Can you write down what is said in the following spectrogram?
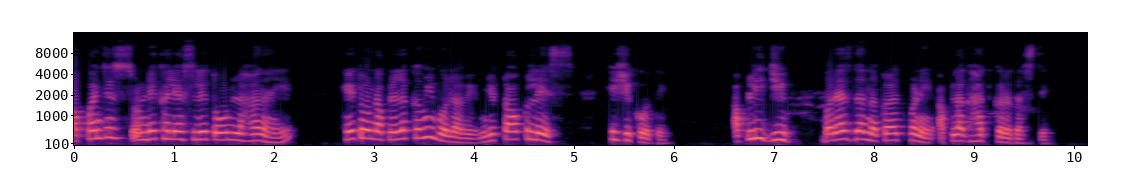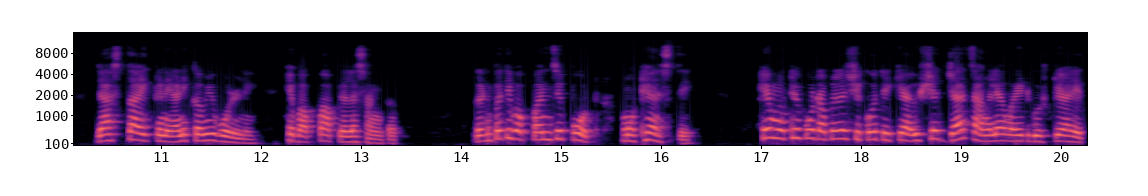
बाप्पांचे सोंडेखाली असलेले तोंड लहान आहे. हे तोंड आपल्याला कमी बोलावे म्हणजे टॉक लेस हे शिकवते. आपली जीभ बऱ्याचदा नकळतपणे आपला घात करत असते. जास्त ऐकणे आणि कमी बोलणे हे बाप्पा आपल्याला सांगतात. गणपती बाप्पांचे पोट मोठे असते. हे मोठे पोट आपल्याला शिकवते की आयुष्यात ज्या चांगल्या वाईट गोष्टी आहेत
